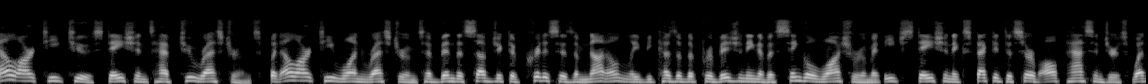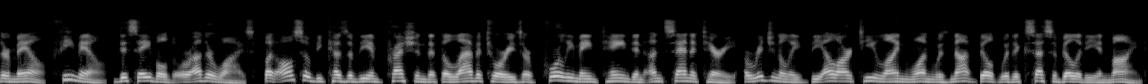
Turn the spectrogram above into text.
LRT-2 stations have two restrooms, but LRT-1 restrooms have been the subject of criticism not only because of the provisioning of a single washroom at each station expected to serve all passengers whether male, female, disabled or otherwise, but also because of the impression that the lavatories are poorly maintained and unsanitary. Originally, the LRT Line 1 was not built with accessibility in mind.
